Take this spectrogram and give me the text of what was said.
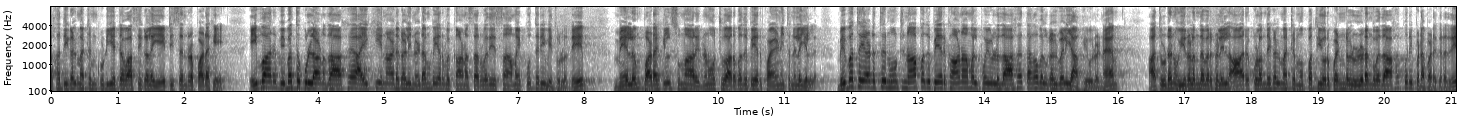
அகதிகள் மற்றும் குடியேற்றவாசிகளை ஏற்றி சென்ற படகே இவ்வாறு விபத்துக்குள்ளானதாக ஐக்கிய நாடுகளின் இடம்பெயர்வுக்கான சர்வதேச அமைப்பு தெரிவித்துள்ளது. மேலும் படகில் சுமார் இருநூற்று அறுபது பேர் பயணித்த நிலையில் விபத்தை அடுத்து நூற்று நாற்பது பேர் காணாமல் போயுள்ளதாக தகவல்கள் வெளியாகியுள்ளன. அத்துடன் உயிரிழந்தவர்களில் ஆறு குழந்தைகள் மற்றும் முப்பத்தி ஒரு பெண்கள் உள்ளடங்குவதாக குறிப்பிடப்படுகிறது.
